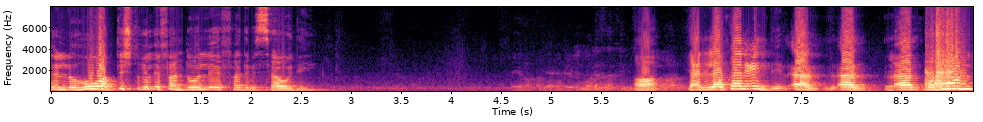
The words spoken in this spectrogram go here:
اللي هو بتشتغل if and only if هذه بتساوي d آه. يعني لو كان عندي الآن الآن الآن بقول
